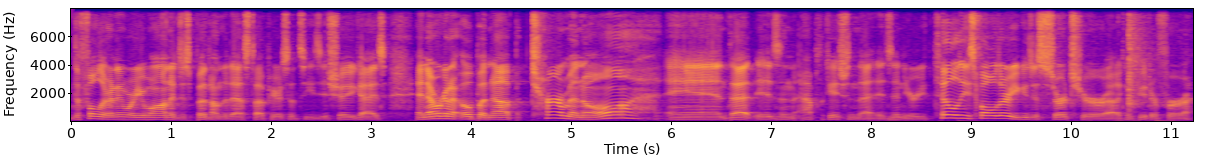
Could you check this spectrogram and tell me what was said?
the folder anywhere you want and just put it on the desktop here so it's easy to show you guys. And now we're going to open up Terminal, and that is an application that is in your Utilities folder. You can just search your uh, computer for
